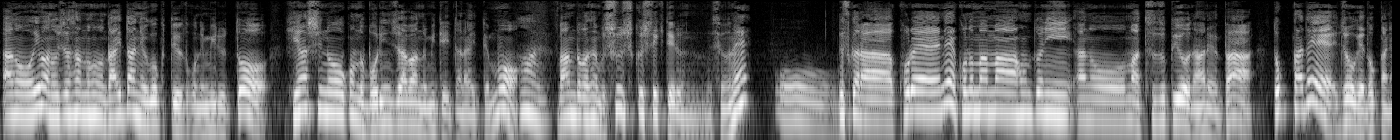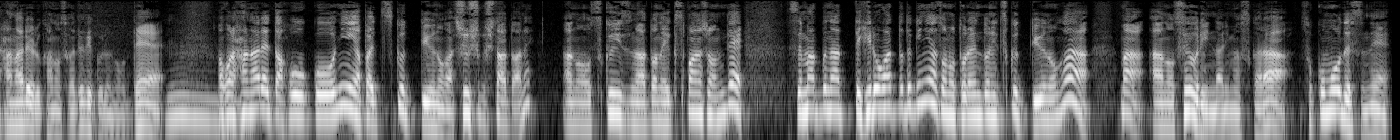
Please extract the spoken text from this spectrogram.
あの、今の内田さんの方の大胆に動くっていうところで見ると、冷やしの今度ボリンジャーバンド見ていただいても、はい、バンドが全部収縮してきてるんですよね。ですから、これね、このまま本当に、あの、まあ、続くようであれば、どっかで上下どっかに離れる可能性が出てくるので、まあ、これ離れた方向にやっぱりつくっていうのが収縮した後はね、あの、スクイーズの後のエクスパンションで、狭くなって広がった時にはそのトレンドにつくっていうのが、まあ、あの、セオリーになりますから、そこもですね、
